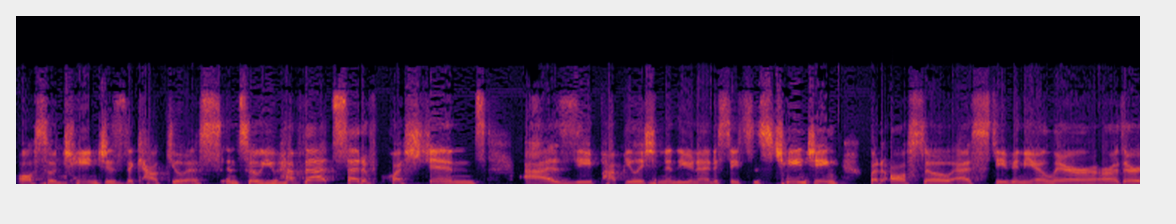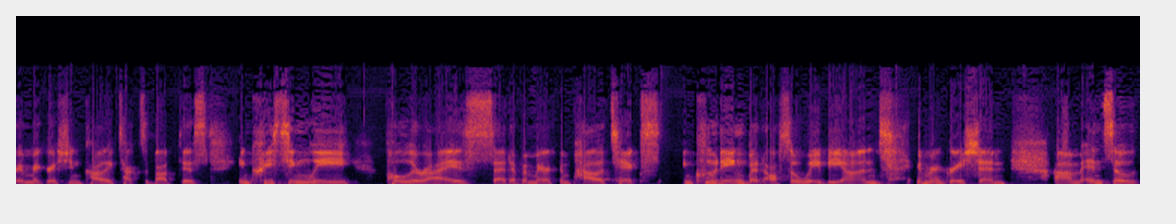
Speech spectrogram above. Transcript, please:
also mm-hmm. changes the calculus. And so you have that set of questions as the population in the United States is changing, but also as Stephen Yale-Loehr, our other immigration colleague, talks about this increasingly polarized set of American politics, including but also way beyond immigration. Um, and so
